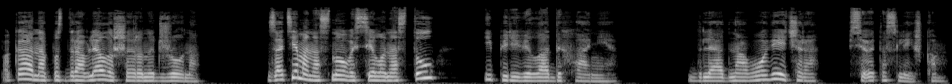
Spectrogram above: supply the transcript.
пока она поздравляла Шерон и Джона. Затем она снова села на стул и перевела дыхание. Для одного вечера все это слишком.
